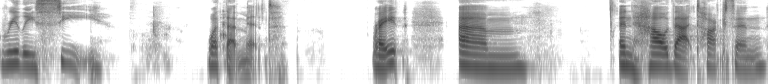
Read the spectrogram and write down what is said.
really see what that meant, right? Um, and how that toxin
